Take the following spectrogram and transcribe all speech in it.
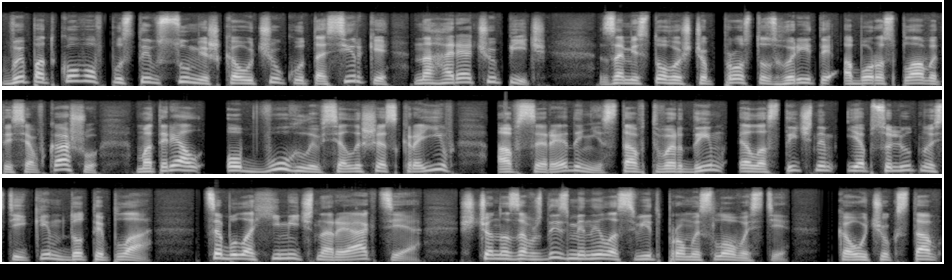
випадково впустив суміш каучуку та сірки на гарячу піч. Замість того, щоб просто згоріти або розплавитися в кашу, матеріал обвуглився лише з країв, а всередині став твердим, еластичним і абсолютно стійким до тепла. Це була хімічна реакція, що назавжди змінила світ промисловості. Каучук став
